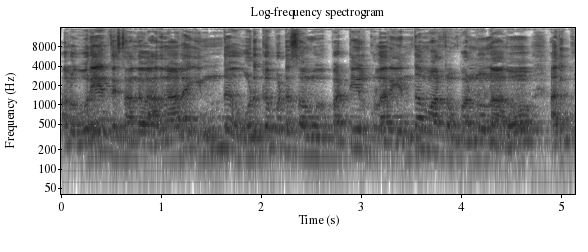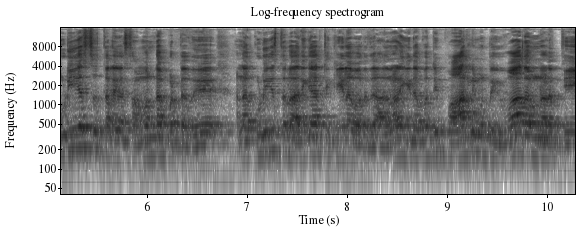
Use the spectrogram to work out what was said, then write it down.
அவர் ஒரே இனத்தை சார்ந்தவர் அதனால இந்த ஒடுக்கப்பட்ட சமூக பட்டியலுக்குள்ளார எந்த மாற்றம் பண்ணுனாலும் அது குடியரசுத் தலைவர் சம்பந்தப்பட்டது ஆனால் குடியரசுத் தலைவர் அதிகாரத்துக்கு கீழே வருது. அதனால இதை பத்தி பார்லிமெண்ட் விவாதம் நடத்தி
